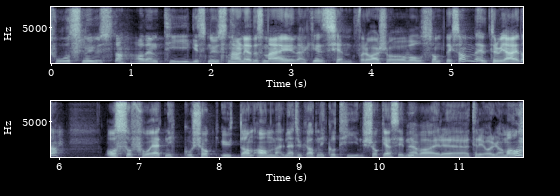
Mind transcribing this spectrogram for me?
to snus da, av den tigersnusen her nede, som er, er ikke kjent for å være så voldsomt, liksom. Tror jeg, da. Og så får jeg et nikosjokk ut av en annen verden. Jeg tror ikke jeg har hatt nikotinsjokk jeg, siden jeg var eh, tre år gammel.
